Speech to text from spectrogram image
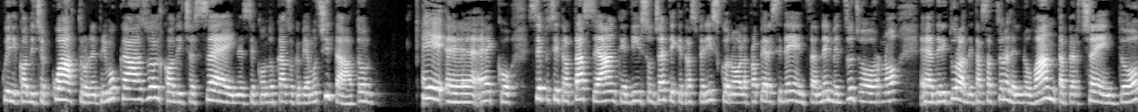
quindi codice 4 nel primo caso, il codice 6 nel secondo caso caso che abbiamo citato e eh, ecco, se si trattasse anche di soggetti che trasferiscono la propria residenza nel mezzogiorno, eh, addirittura la detassazione del 90%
